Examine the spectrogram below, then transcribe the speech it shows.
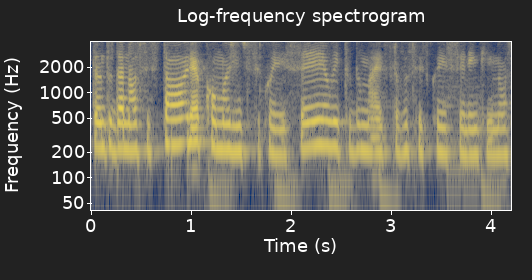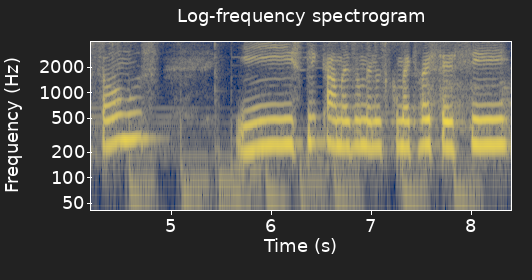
tanto da nossa história, como a gente se conheceu e tudo mais, para vocês conhecerem quem nós somos e explicar mais ou menos como é que vai ser esse,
